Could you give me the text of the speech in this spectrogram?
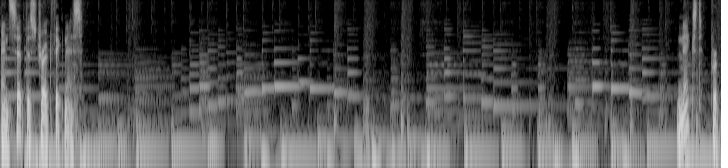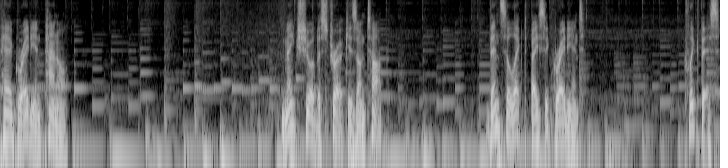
And set the stroke thickness. Next, prepare gradient panel. Make sure the stroke is on top. Then select basic gradient. Click this.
